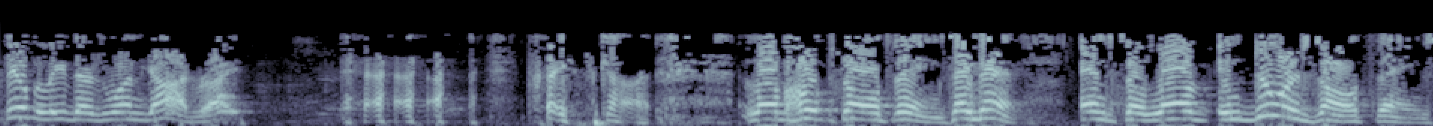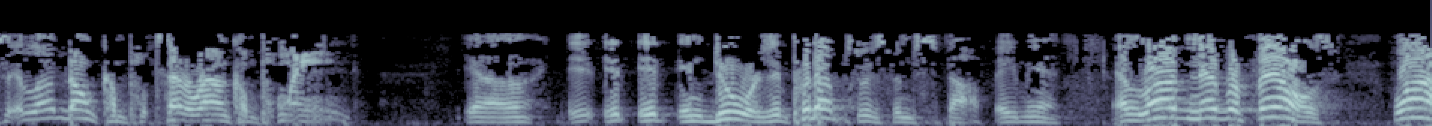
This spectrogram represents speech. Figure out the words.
still believes there's one God, right? Praise God. Love hopes all things. Amen. And so love endures all things. Love don't compl- sit around complain. You know, it, it, it endures. It put up with some stuff. Amen. And love never fails. Why?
